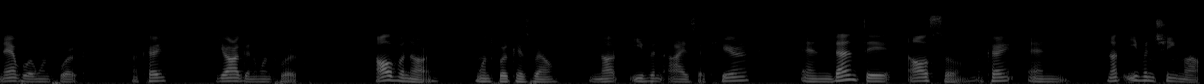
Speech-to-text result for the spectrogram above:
Nebula won't work, okay. Jorgen won't work. Alvanor won't work as well. Not even Isaac here, and Dante also, okay, and not even Qing Mao.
